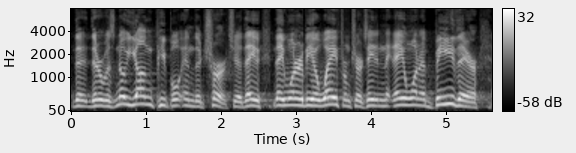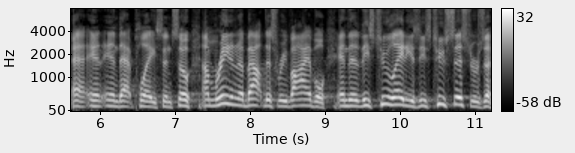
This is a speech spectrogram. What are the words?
The, there was no young people in the church. Uh, they, they wanted to be away from church. They didn't they want to be there uh, in, in that place. And so I'm reading about this revival and the, these two ladies, these two sisters, uh,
